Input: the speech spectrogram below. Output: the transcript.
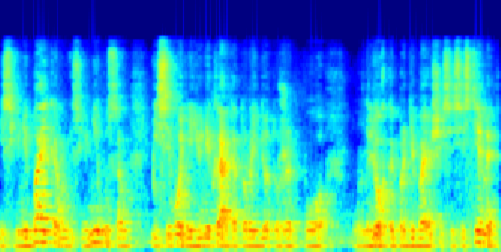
и с Юнибайком, и с Юнибусом, и сегодня Юникар, который идет уже по легкой прогибающейся системе.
